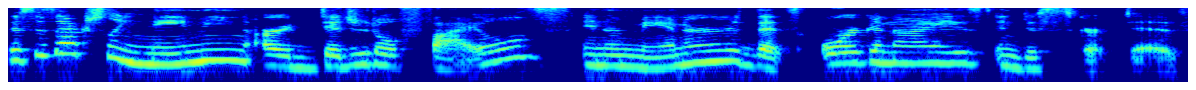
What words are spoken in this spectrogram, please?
This is actually naming our digital files in a manner that's organized and descriptive.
